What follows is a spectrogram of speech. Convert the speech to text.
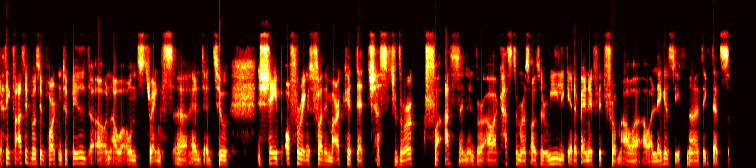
I think for us it was important to build on our own strengths uh, and, and to shape offerings for the market that just work for us and, and where our customers also really get a benefit from our, our legacy. Now, I think that's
